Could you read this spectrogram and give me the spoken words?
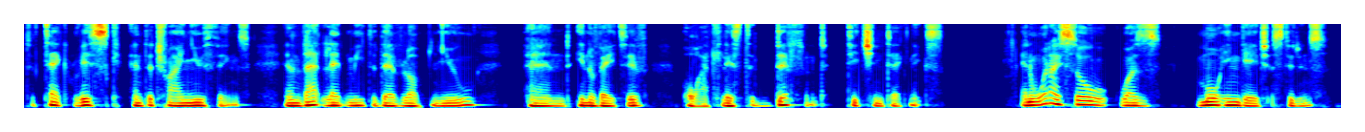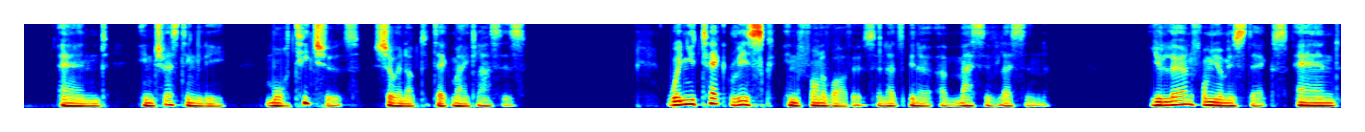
to take risk and to try new things. And that led me to develop new and innovative or at least different teaching techniques. And what I saw was more engaged students and interestingly, more teachers showing up to take my classes. When you take risk in front of others, and that's been a, a massive lesson, you learn from your mistakes and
